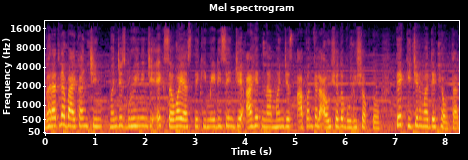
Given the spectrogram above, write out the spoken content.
घरातल्या बायकांची म्हणजेच गृहिणींची एक सवय असते की मेडिसिन जे आहेत ना म्हणजेच आपण त्याला औषधं बोलू शकतो. ते किचनमध्ये ठेवतात.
